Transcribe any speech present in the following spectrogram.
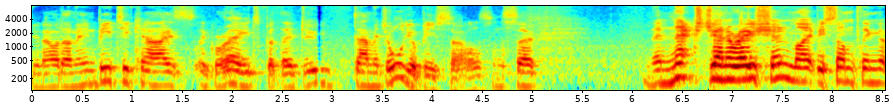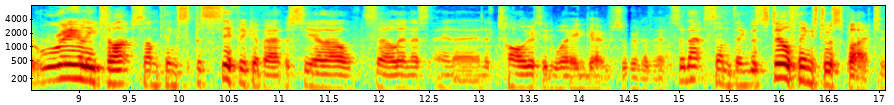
Do you know what I mean? BTKIs are great, but they do damage all your B cells, and so the next generation might be something that really talks something specific about the CLL cell in a, in a, in a targeted way and gets rid of it. So that's something. There's still things to aspire to.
